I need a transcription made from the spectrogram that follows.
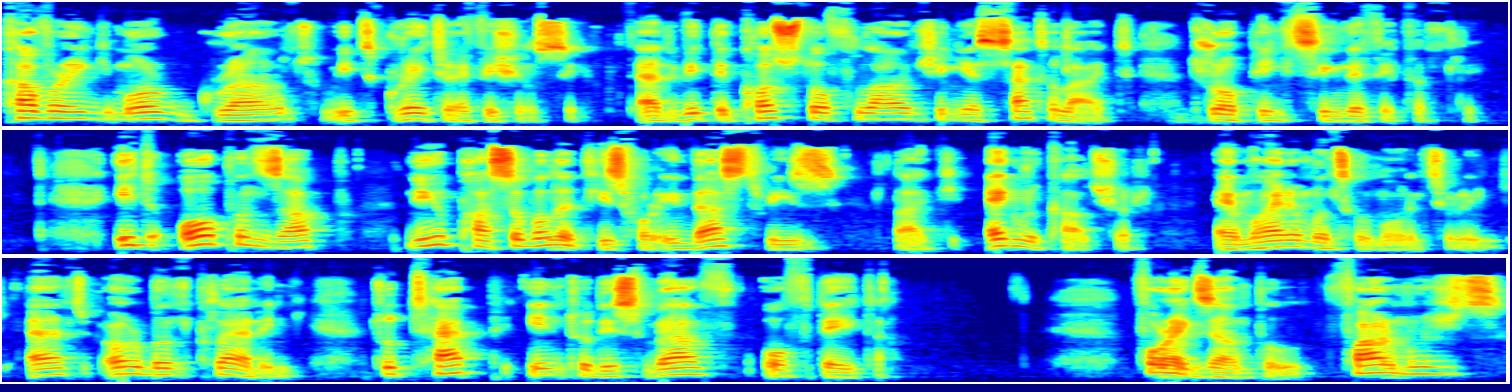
covering more ground with greater efficiency, and with the cost of launching a satellite dropping significantly. It opens up new possibilities for industries like agriculture, environmental monitoring, and urban planning to tap into this wealth of data. For example, farmers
